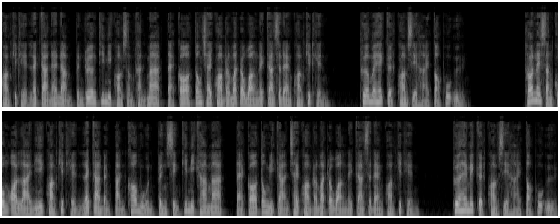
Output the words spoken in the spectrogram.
ความคิดเห็นและการแนะนำเป็นเรื่องที่มีความสำคัญมาก แต่ก็ต้องใช้ความระมัดระวังในการแสดงความคิดเห็น เพื่อไม่ให้เกิดความเสียหายต่อผู้อื่น เพราะในสังคมออนไลน์นี้ความคิดเห็นและการแบ่งปันข้อมูลเป็นสิ่งที่มีค่ามาก แต่ก็ต้องมีการใช้ความระมัดระวังในการแสดงความคิดเห็น เพื่อให้ไม่เกิดความเสียหายต่อผู้อื่น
